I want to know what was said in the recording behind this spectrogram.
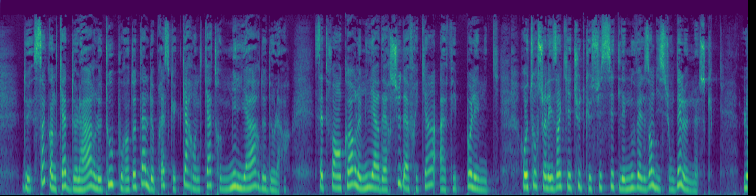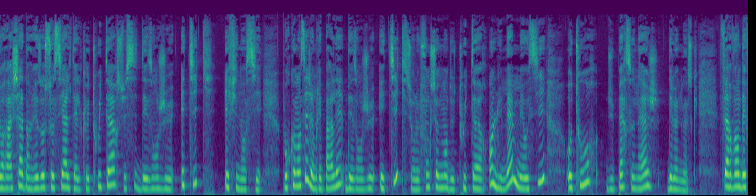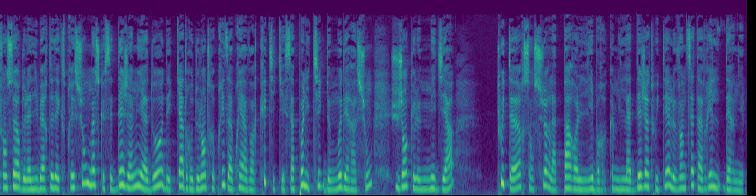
de 54 dollars, le tout pour un total de presque 44 milliards de dollars. Cette fois encore, le milliardaire sud-africain a fait polémique. Retour sur les inquiétudes que suscitent les nouvelles ambitions d'Elon Musk. Le rachat d'un réseau social tel que Twitter suscite des enjeux éthiques et financiers. Pour commencer, j'aimerais parler des enjeux éthiques sur le fonctionnement de Twitter en lui-même, mais aussi autour du personnage d'Elon Musk. Fervent défenseur de la liberté d'expression, Musk s'est déjà mis à dos des cadres de l'entreprise après avoir critiqué sa politique de modération, jugeant que le média Twitter censure la parole libre, comme il l'a déjà tweeté le 27 avril dernier.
